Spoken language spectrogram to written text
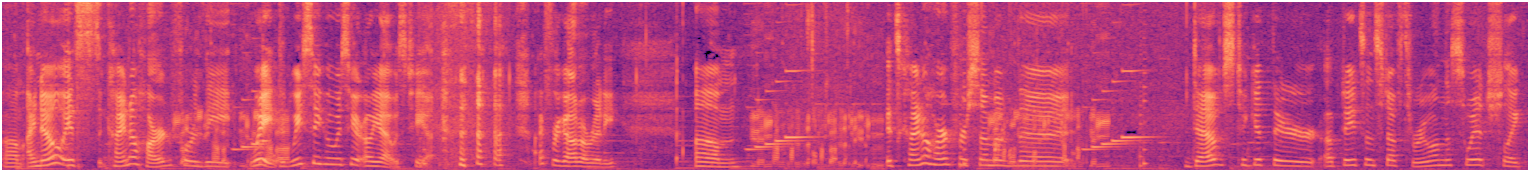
Um, I know it's kind of hard for the... Wait, did we see who was here? Oh yeah, it was Tia. I forgot already. Um, it's kind of hard for some of the devs to get their updates and stuff through on the Switch. Like,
